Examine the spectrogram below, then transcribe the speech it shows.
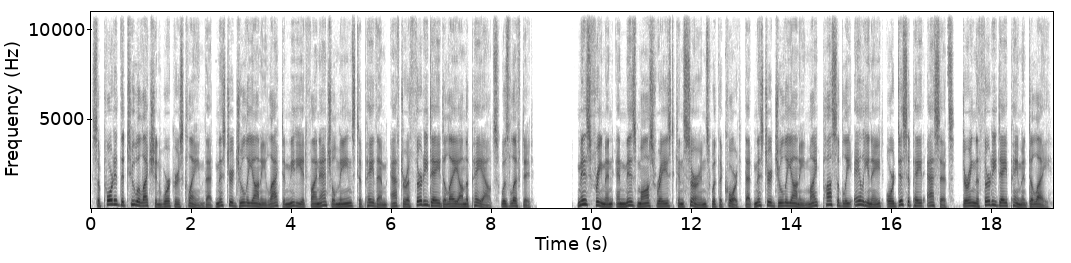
supported the two election workers' claim that Mr. Giuliani lacked immediate financial means to pay them after a 30 day delay on the payouts was lifted. Ms. Freeman and Ms. Moss raised concerns with the court that Mr. Giuliani might possibly alienate or dissipate assets during the 30 day payment delay.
